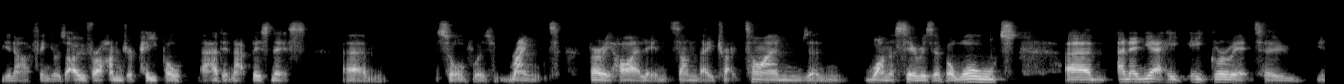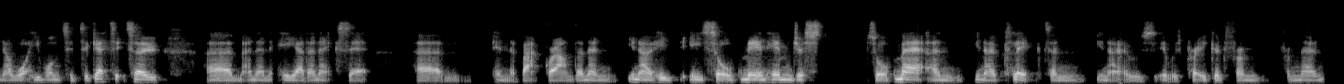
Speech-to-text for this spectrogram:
you know, I think it was over hundred people that had in that business. Um, sort of was ranked very highly in Sunday Track Times and won a series of awards. Um, and then yeah, he he grew it to you know what he wanted to get it to, um, and then he had an exit um, in the background, and then you know he he sort of me and him just sort of met and you know clicked, and you know it was it was pretty good from from then,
